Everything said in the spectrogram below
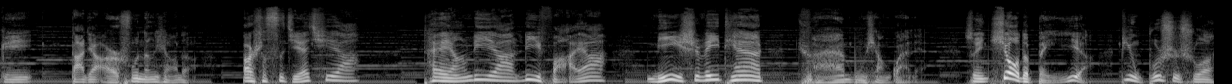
跟大家耳熟能详的二十四节气啊、太阳历啊、历法呀、民以食为天啊，全部相关联。所以孝的本意啊，并不是说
